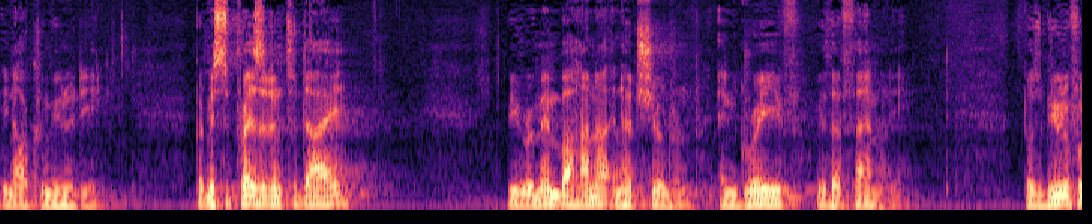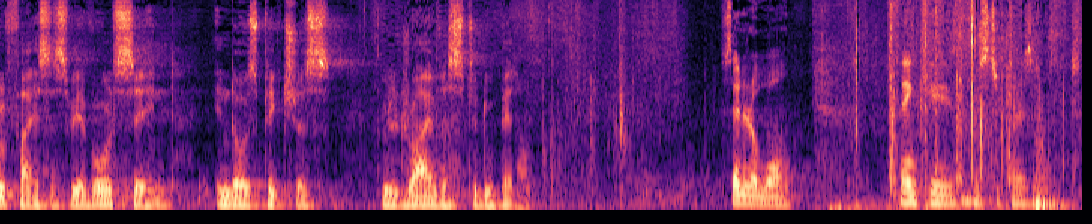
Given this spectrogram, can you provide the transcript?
in our community. But, Mr. President, today we remember Hannah and her children and grieve with her family. Those beautiful faces we have all seen in those pictures will drive us to do better. Senator Wong. Thank you, Mr President.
